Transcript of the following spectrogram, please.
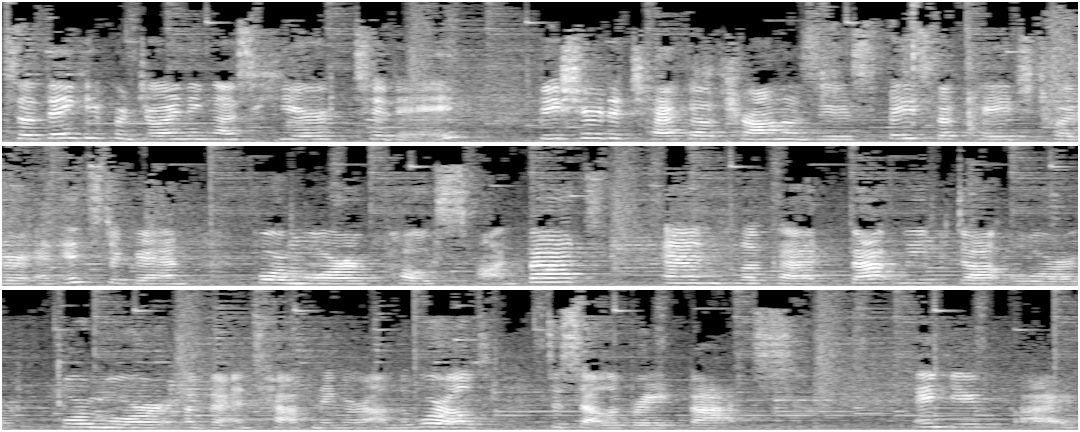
So thank you for joining us here today. Be sure to check out Toronto Zoo's Facebook page, Twitter, and Instagram for more posts on bats and look at batweek.org for more events happening around the world to celebrate bats. Thank you. Bye.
